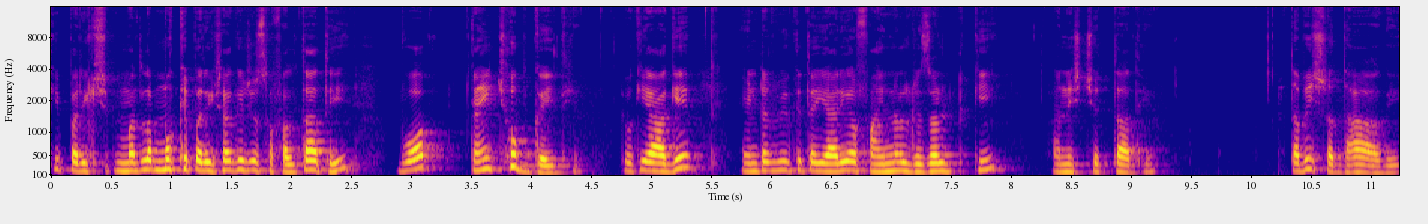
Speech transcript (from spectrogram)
की परीक्षा मतलब मुख्य परीक्षा की जो सफलता थी, वो अब कहीं छुप गई थी, क्योंकि आगे इंटरव्यू की तैयारी और फाइनल रिज़ल्ट की अनिश्चितता थी। तभी श्रद्धा आ गई।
